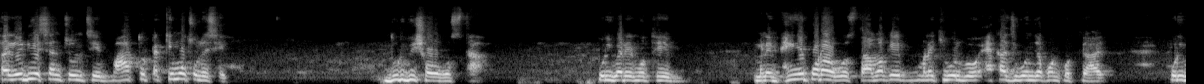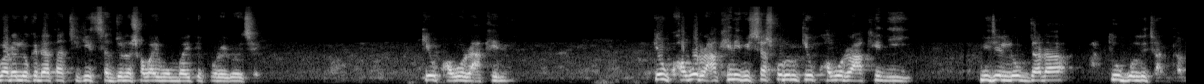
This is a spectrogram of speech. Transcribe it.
তার রেডিয়েশন চলছে, বাহাত্তরটা কেমো চলেছে। দুর্বিষহ অবস্থা। পরিবারের মধ্যে মানে ভেঙে পড়া অবস্থা। আমাকে মানে কি বলব, একা জীবনযাপন করতে হয়। পরিবারের লোকেরা তার চিকিৎসার জন্য সবাই মুম্বাইতে পড়ে রয়েছে। কেউ খবর রাখেনি। কেউ খবর রাখেনি, বিশ্বাস করুন, কেউ খবর রাখেনি। নিজের লোক যারা, কেউ বলতে জানতাম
